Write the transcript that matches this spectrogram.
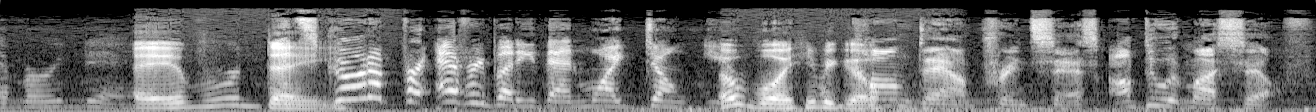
every day. Every day. Screw it up for everybody then, why don't you? Oh boy, here we oh, go. Calm down, princess. I'll do it myself.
